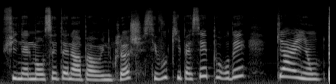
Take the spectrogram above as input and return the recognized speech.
finalement c'est un lapin ou une cloche, c'est vous qui passez pour des carillons.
